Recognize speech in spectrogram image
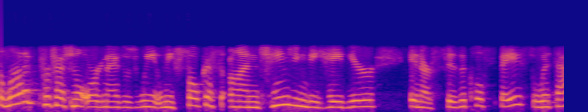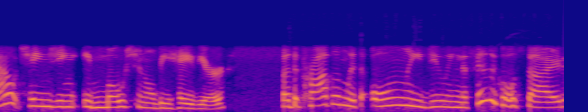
a lot of professional organizers we, we focus on changing behavior in our physical space without changing emotional behavior. But the problem with only doing the physical side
